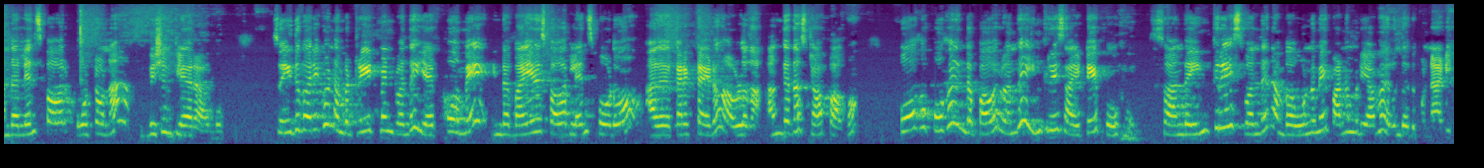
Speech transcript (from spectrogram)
அந்த லென்ஸ் பவர் போட்டோம்னா விஷன் கிளியர் ஆகும். ஸோ இது வரைக்கும் நம்ம ட்ரீட்மெண்ட் வந்து எப்போவுமே இந்த மைனஸ் பவர் லென்ஸ் போடுவோம். அது கரெக்ட் ஆயிடும். அவ்வளோதான் அங்கே தான் ஸ்டாப் ஆகும். போக போக இந்த பவர் வந்து இன்க்ரீஸ் ஆயிட்டே போகும். ஸோ அந்த இன்க்ரீஸ் வந்து நம்ம ஒன்றுமே பண்ண முடியாமல் இருந்தது முன்னாடி.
